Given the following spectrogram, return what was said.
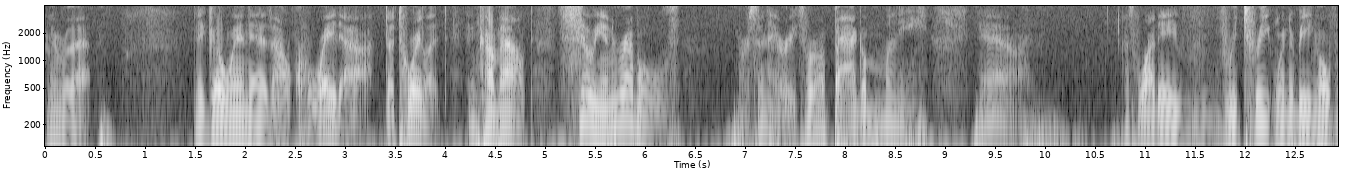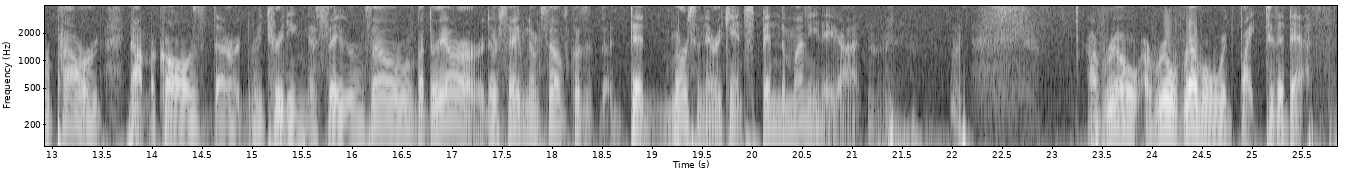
Remember that. They go in as Al Qaeda, the toilet, and come out Syrian rebels, mercenaries for a bag of money. Yeah. That's why they retreat when they're being overpowered, not because they're retreating to save themselves, but they are. They're saving themselves because a dead mercenary can't spend the money they got. a real a real rebel would fight to the death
